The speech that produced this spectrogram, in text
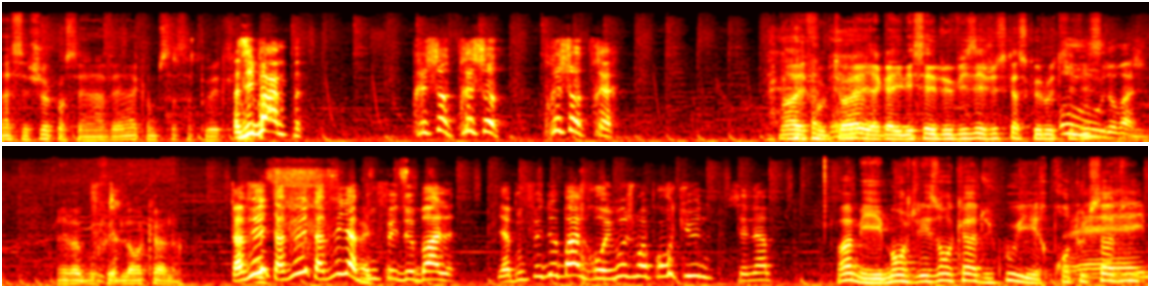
Ah, c'est chaud quand c'est un V1 comme ça, ça peut être. Vas-y, bam Pré-shot, pré-shot, pré-shot, frère. Non, il faut que tu vois, il essaye de viser jusqu'à ce que l'autre il Ouh, vise. dommage. Il va bouffer de l'enca là. T'as vu, t'as vu, t'as vu, il a Ouais, bouffé deux balles. Il a bouffé deux balles, gros, et moi, je m'en prends qu'une. C'est n'importe Ouais, mais il mange les encas, du coup il reprend toute sa vie. Il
